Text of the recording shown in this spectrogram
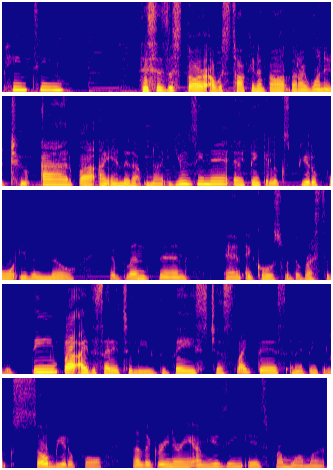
painting. This is the star I was talking about that I wanted to add, but I ended up not using it. I think it looks beautiful even though it blends in and it goes with the rest of the theme. But I decided to leave the vase just like this and I think it looks so beautiful. Now the greenery I'm using is from Walmart.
